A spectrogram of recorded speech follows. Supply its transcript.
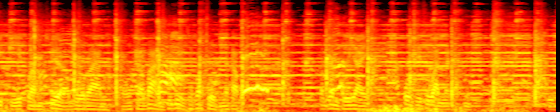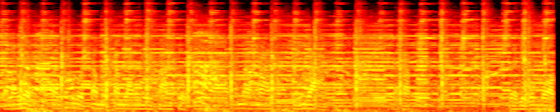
วิถีความเชื่อโบราณของชาวบ้านที่นี่เฉพาะกลุ่มนะครับตำบลภูใหญ่โพธิสุวรรณนะครับนี่กำลังโลงกำลังรุษกำกำลังมีความสุขกำลังมาถึงหลางนะครับเดี๋ยวที่ผมบอก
